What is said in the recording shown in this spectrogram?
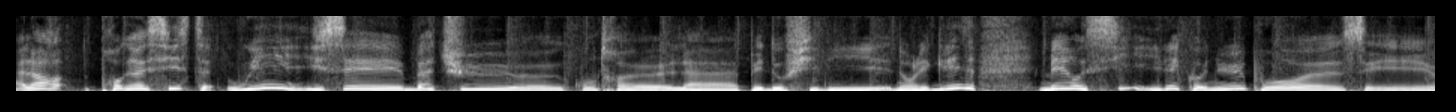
Alors progressiste, oui, il s'est battu euh, contre la pédophilie dans l'Église, mais aussi il est connu pour ses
